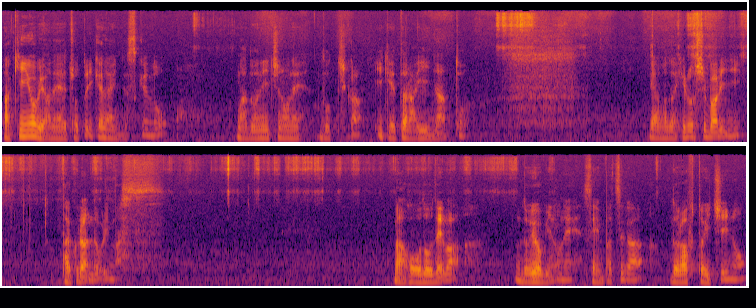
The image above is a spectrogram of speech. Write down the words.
まあ、金曜日はねちょっと行けないんですけど、まあ、土日のねどっちか行けたらいいなと。山田博縛りに企んでおります。まあ報道では土曜日のね先発がドラフト1位の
